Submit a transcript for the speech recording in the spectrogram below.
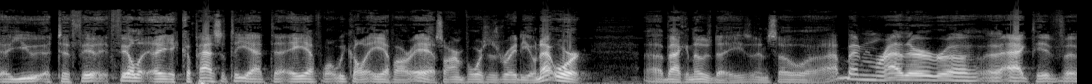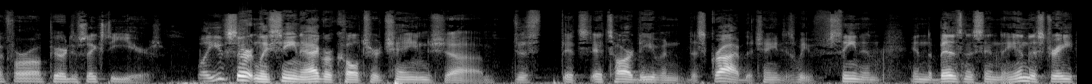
uh, you uh, to fill, a capacity at AF what we call AFRS Armed Forces Radio Network uh, back in those days, and so uh, I've been rather uh, active for a period of sixty years. Well, you've certainly seen agriculture change. just it's it's hard to even describe the changes we've seen in in the business in the industry,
